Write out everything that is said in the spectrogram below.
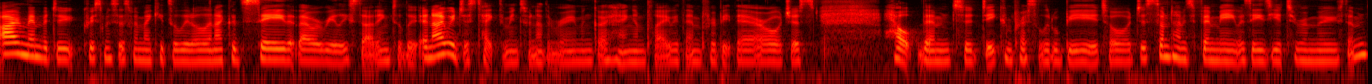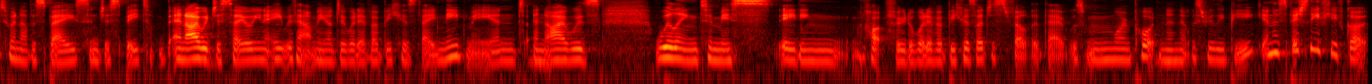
I remember do Christmases when my kids were little, and I could see that they were really starting to lose. And I would just take them into another room and go hang and play with them for a bit there, or just help them to decompress a little bit, or just sometimes for me it was easier to remove them to another space and just be. T- and I would just say, oh, you know, eat without me or do whatever because they need me, and and I was willing to miss eating hot food or whatever because I just felt that that was more important and that was really big. And especially if you've got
